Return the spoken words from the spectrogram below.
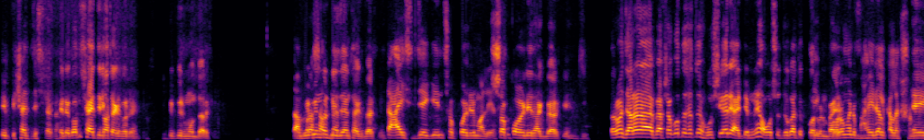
পিপি সাঁত্রিশ টাকা। এটা কত? সাঁত্রিশ টাকা করে। পিপির মধ্যে আর কি। তারপর বিভিন্ন ডিজাইন থাকবে আর কি। টাইস জেগিন সব কোয়ালিটির আছে। সব কোয়ালিটি থাকবে আর কি। জি। তার মানে যারা ব্যবসা করতে চাচ্ছেন হুঁশিয়ারি আইটেম নিয়ে অবশ্যই যোগাযোগ করবেন ভাই। গরমের ভাইরাল কালেকশন এই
